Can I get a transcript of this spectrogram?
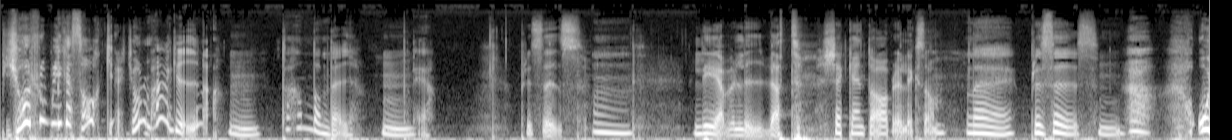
Gör roliga saker, gör de här grejerna. Mm. Ta hand om dig. Mm. Det. Precis. Lev livet. Checka inte av det liksom. Nej, precis. Mm. Och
